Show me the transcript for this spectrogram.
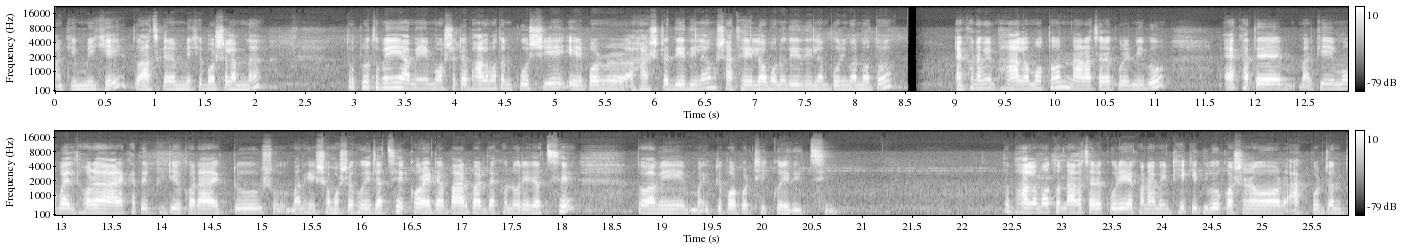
আর কি মেখে। তো আজকে আমি মেখে বসালাম না। তো প্রথমেই আমি মশলাটা ভালো মতন কষিয়ে এরপর হাঁসটা দিয়ে দিলাম। সাথে লবণও দিয়ে দিলাম পরিমাণ মতো। এখন আমি ভালো মতন নাড়াচাড়া করে নিব। এক হাতে আর কি মোবাইল ধরা আর এক হাতে ভিডিও করা, একটু মানে সমস্যা হয়ে যাচ্ছে, কড়াইটা বারবার দেখো নড়ে যাচ্ছে। তো আমি একটু পরপর ঠিক করে দিচ্ছি। তো ভালো মতো নাড়াচাড়া করে এখন আমি ঢেকে দিব কষানোর আগ পর্যন্ত।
